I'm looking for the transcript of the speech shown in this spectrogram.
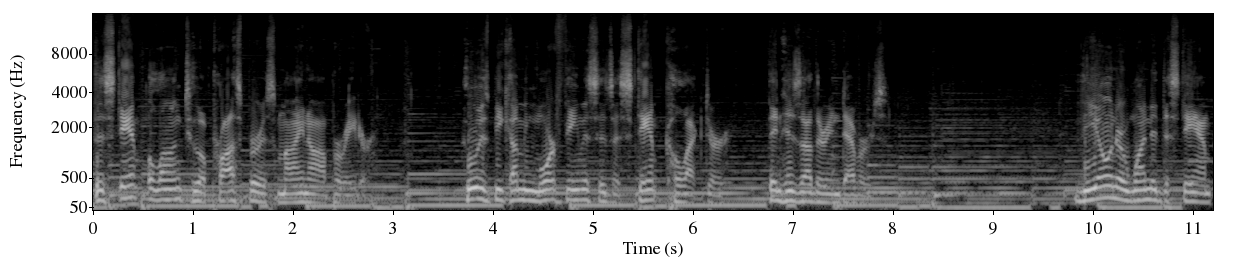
The stamp belonged to a prosperous mine operator who was becoming more famous as a stamp collector than his other endeavors. The owner wanted the stamp,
